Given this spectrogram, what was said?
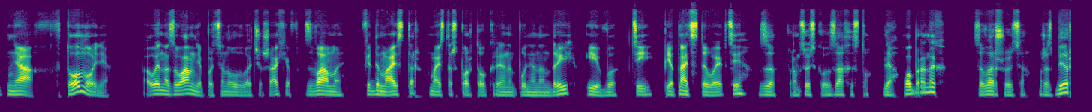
дня! Втомлені, але незламні поціновувачі шахів. З вами Фідемайстер, майстер спорту України Пунін Андрій. І в цій 15 лекції з французького захисту для обраних завершується розбір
